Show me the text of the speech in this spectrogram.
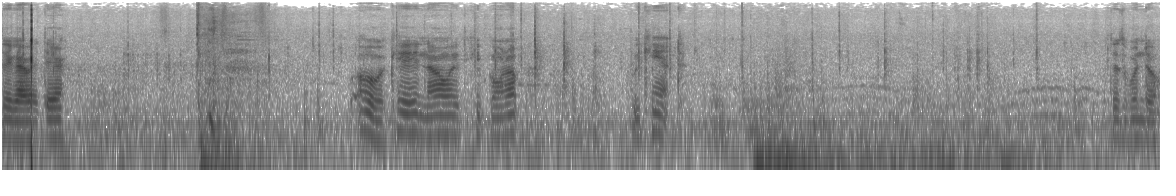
See a guy right there. Oh, okay, now we have to keep going up. We can't. There's a window.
